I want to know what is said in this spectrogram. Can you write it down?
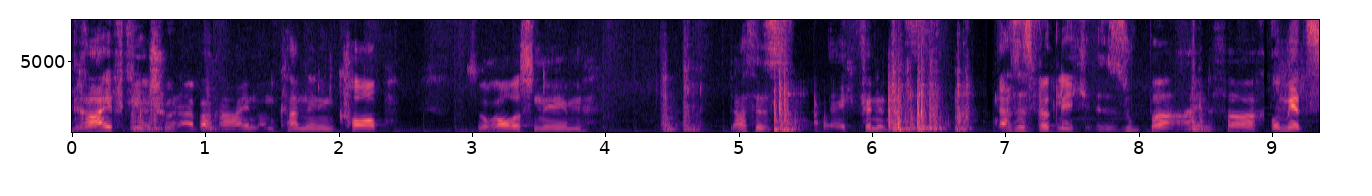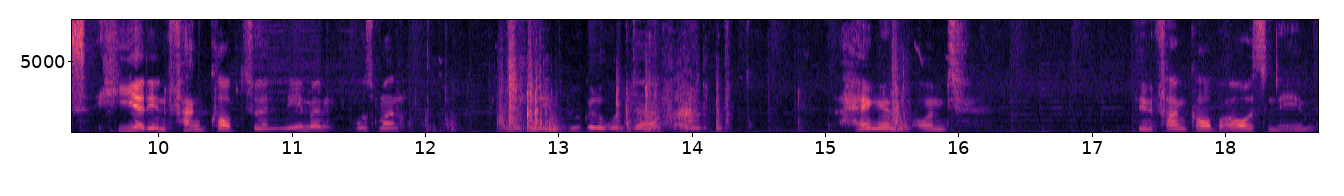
greift hier schön einfach rein und kann den Korb so rausnehmen. Das ist, ich finde, das, das ist wirklich super einfach. Um jetzt hier den Fangkorb zu entnehmen, muss man den Bügel runter hängen und den Fangkorb rausnehmen.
